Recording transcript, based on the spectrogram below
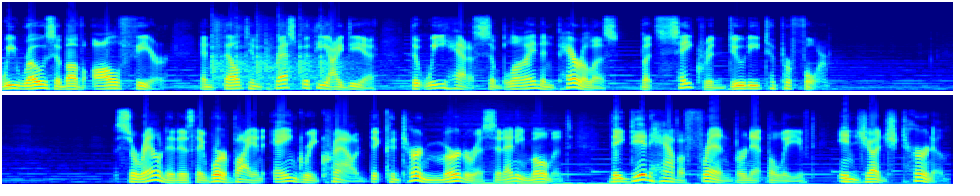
we rose above all fear and felt impressed with the idea that we had a sublime and perilous but sacred duty to perform. Surrounded as they were by an angry crowd that could turn murderous at any moment, they did have a friend, Burnett believed, in Judge Turnham.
